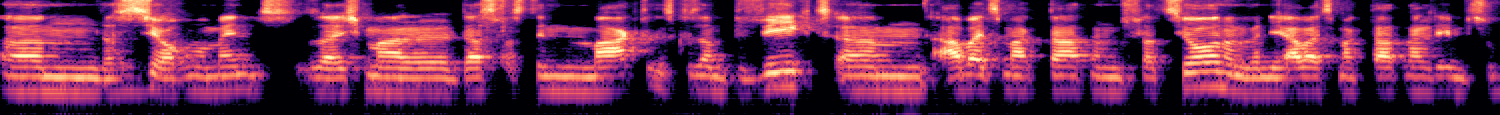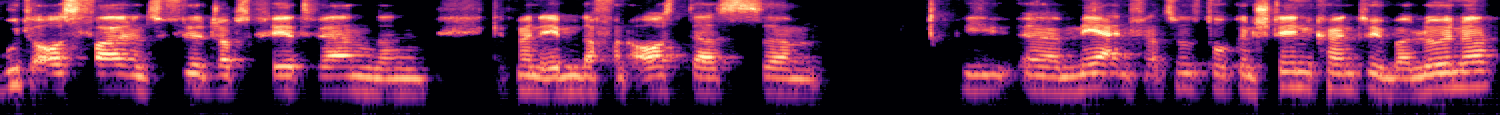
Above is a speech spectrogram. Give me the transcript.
Ähm, das ist ja auch im Moment, sage ich mal, das, was den Markt insgesamt bewegt. Ähm, Arbeitsmarktdaten und Inflation. Und wenn die Arbeitsmarktdaten halt eben zu gut ausfallen und zu viele Jobs kreiert werden, dann geht man eben davon aus, dass ähm, wie, äh, mehr Inflationsdruck entstehen könnte über Löhne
